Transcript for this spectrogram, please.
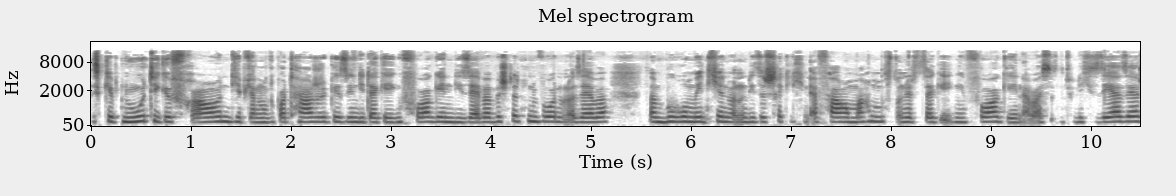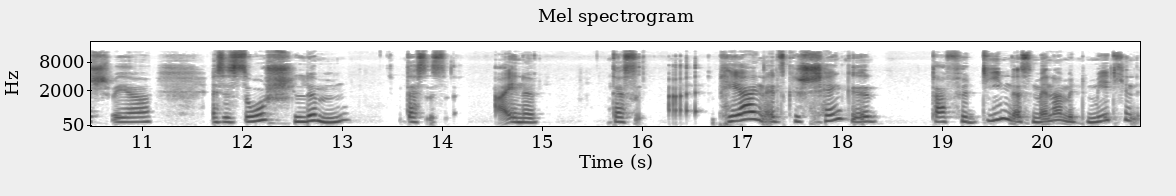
Es gibt mutige Frauen, die habe ich an einer Reportage gesehen, die dagegen vorgehen, die selber beschnitten wurden oder selber Samburu-Mädchen und diese schrecklichen Erfahrungen machen mussten und jetzt dagegen vorgehen. Aber es ist natürlich sehr, sehr schwer. Es ist so schlimm, dass es eine, dass Perlen als Geschenke dafür dienen, dass Männer mit Mädchen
